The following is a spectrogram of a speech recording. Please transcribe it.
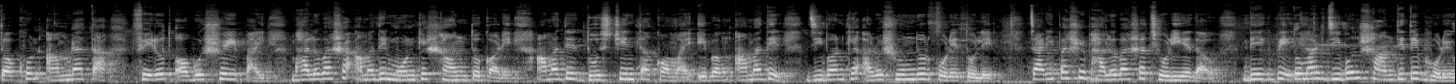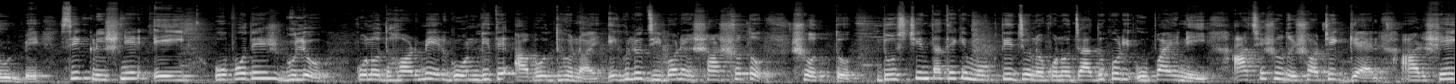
তখন আমরা তা ফেরত অবশ্যই পাই। ভালোবাসা আমাদের মনকে শান্ত করে, আমাদের দুশ্চিন্তা কমায় এবং আমাদের জীবনকে আরও সুন্দর করে তোলে। চারিপাশে ভালোবাসা ছড়িয়ে দাও। দেখবে তোমার জীবন শান্তিতে ভরে উঠবে। শ্রীকৃষ্ণের এই উপদেশগুলো কোনো ধর্মের গণ্ডিতে আবদ্ধ নয়। এগুলো জীবনের শাশ্বত সত্য। দুশ্চিন্তা থেকে মুক্তির জন্য কোনো জাদুকরী উপায় নেই। আছে শুধু সঠিক জ্ঞান, আর সেই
